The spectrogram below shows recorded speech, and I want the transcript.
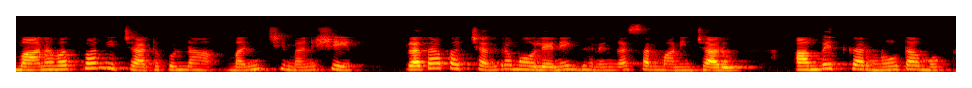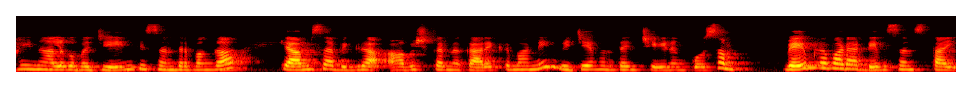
మానవత్వాన్ని చాటుకున్న మంచి మనిషి ప్రతాప చంద్రమౌళిని ఘనంగా సన్మానించారు. అంబేద్కర్ నూట ముప్పై నాలుగవ జయంతి సందర్భంగా క్యాంస విగ్రహ ఆవిష్కరణ కార్యక్రమాన్ని విజయవంతం చేయడం కోసం వేములవాడ డివిజన్ స్థాయి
